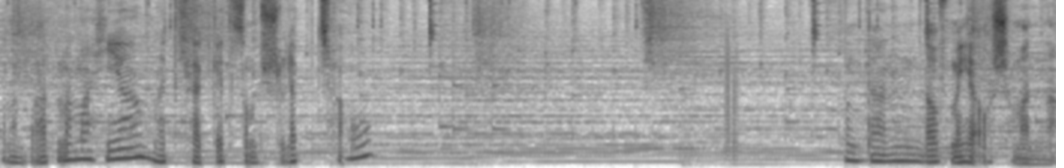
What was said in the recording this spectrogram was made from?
Und dann warten wir mal hier mit Kagett zum Schlepptau. Und dann laufen wir hier auch schon mal nach.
